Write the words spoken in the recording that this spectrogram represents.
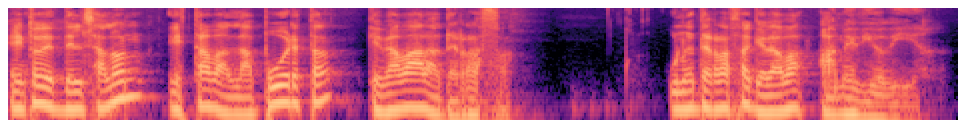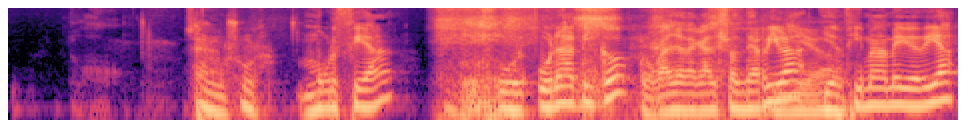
Entonces, del salón estaba la puerta que daba a la terraza. Una terraza que daba a mediodía. O sea. Murcia, un, un ático, lo vaya de acá el sol de arriba, Dios. y encima a mediodía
